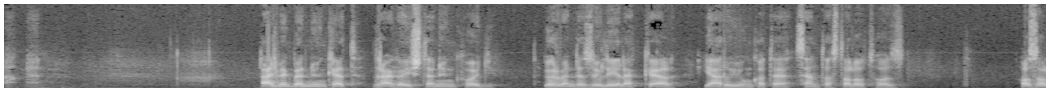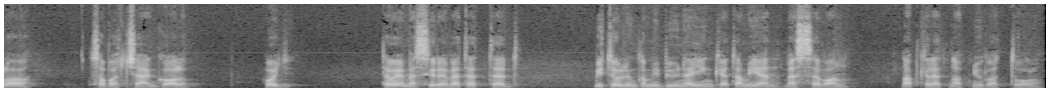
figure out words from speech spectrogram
Amen. Áldj meg bennünket, drága Istenünk, hogy örvendező lélekkel járuljunk a Te szent asztalodhoz, azzal a szabadsággal, hogy Te olyan messzire vetetted mi tőlünk a mi bűneinket, amilyen messze van napkelet napnyugattól.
